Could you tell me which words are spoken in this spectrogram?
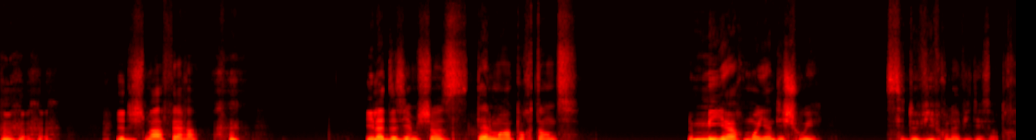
Il y a du chemin à faire. Hein Et la deuxième chose, tellement importante, le meilleur moyen d'échouer, c'est de vivre la vie des autres.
